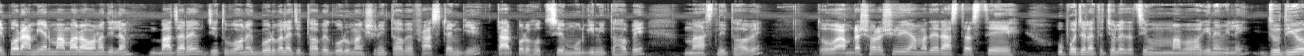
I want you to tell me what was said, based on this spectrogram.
এরপর আমি আর মামা রওনা দিলাম বাজারে। যেহেতু অনেক ভোরবেলায় যেতে হবে, গরু মাংস নিতে হবে ফার্স্ট টাইম গিয়ে। তারপরে হচ্ছে মুরগি নিতে হবে, মাছ নিতে হবে। তো আমরা সরাসরি আমাদের আস্তে আস্তে উপজেলাতে চলে যাচ্ছি মা বাবা কিনা মিলে। যদিও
